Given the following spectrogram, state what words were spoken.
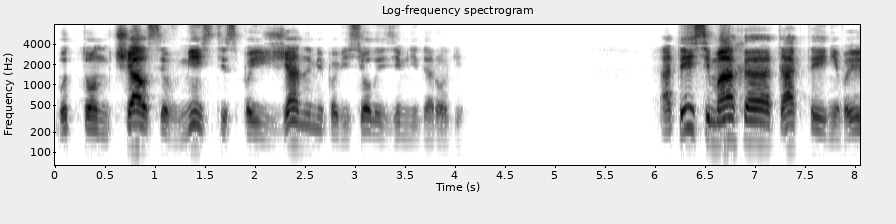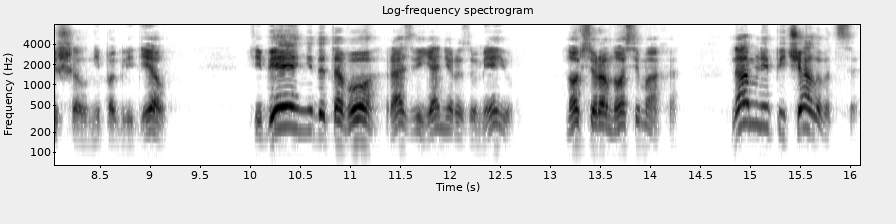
будто он мчался вместе с поезжанами по веселой зимней дороге. А ты, Симаха, так-то и не вышел, не поглядел. Тебе не до того, разве я не разумею? Но все равно, Симаха, нам ли печаловаться?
